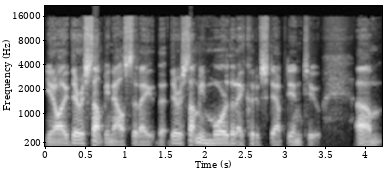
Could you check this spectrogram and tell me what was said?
You know, like there was something else that I, that there was something more that I could have stepped into. Um,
